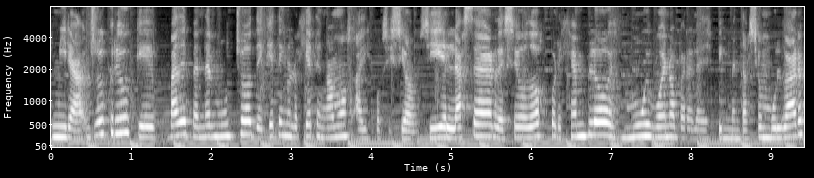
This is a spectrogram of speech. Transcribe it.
Mira, yo creo que va a depender mucho de qué tecnología tengamos a disposición. ¿sí? El láser de CO2, por ejemplo, es muy bueno para la despigmentación vulvar.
